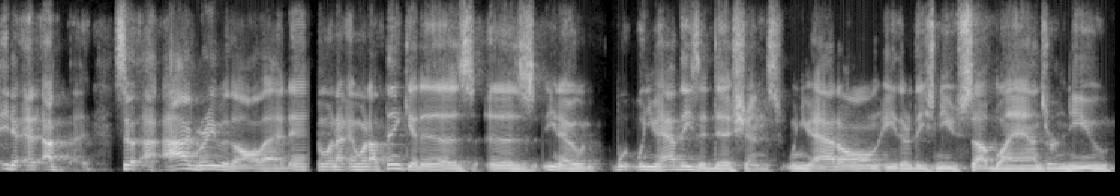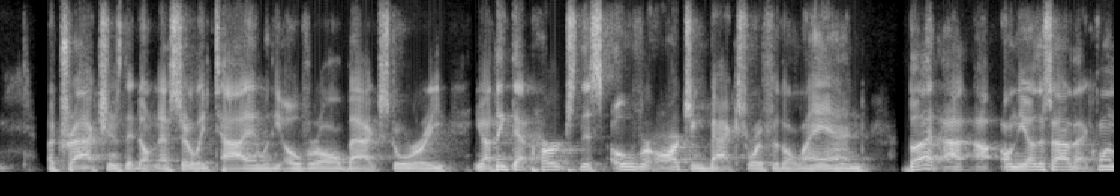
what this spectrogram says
you know, I, so I, agree with all that. And, when I, and what I think it is, is, you know, w- when you have these additions, when you add on either these new sublands or new attractions that don't necessarily tie in with the overall backstory, you know, I think that hurts this overarching backstory for the land but I, I, on the other side of that coin,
